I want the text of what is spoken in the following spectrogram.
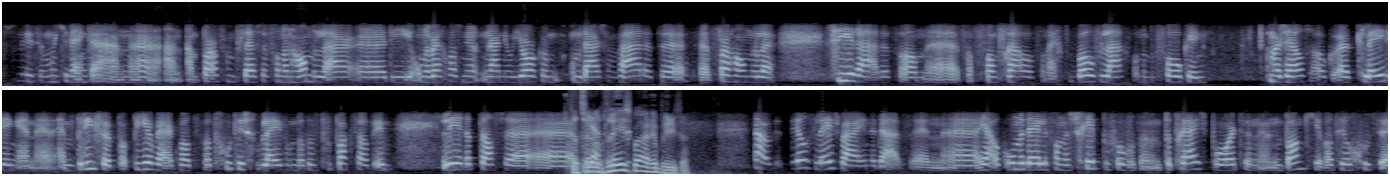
absoluut. Dan moet je denken aan, uh, aan, aan parfumflessen van een handelaar uh, die onderweg was naar New York om, om daar zijn waarde te uh, verhandelen. Sieraden van, van, van, vrouwen van echt de bovenlaag van de bevolking. Maar zelfs ook kleding en, en, en, brieven, papierwerk wat, wat goed is gebleven omdat het verpakt zat in leren tassen. dat zijn ja, nog leesbare brieven? Nou, deels leesbaar inderdaad. En uh, ja, ook onderdelen van een schip, bijvoorbeeld een patrijspoort, een, een bankje wat heel goed, uh,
